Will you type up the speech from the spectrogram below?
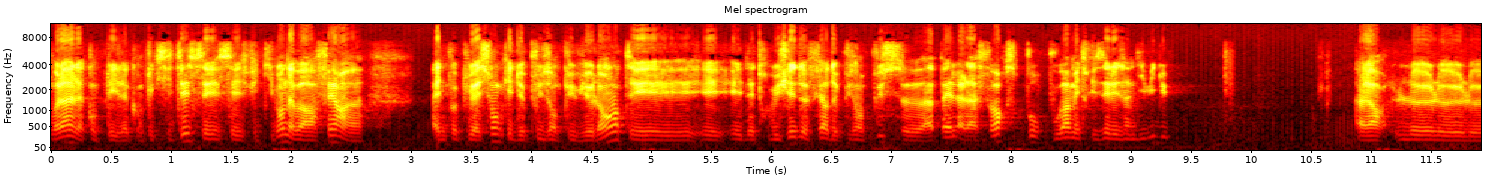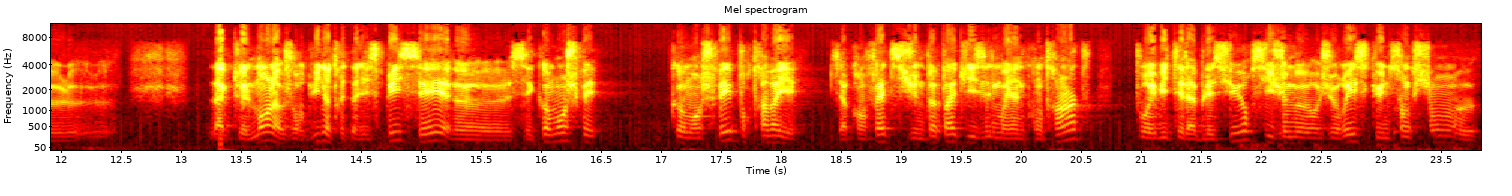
Voilà, la, complexité, c'est effectivement d'avoir affaire à, une population qui est de plus en plus violente et, d'être obligé de faire de plus en plus euh, appel à la force pour pouvoir maîtriser les individus. Alors, le, le, le, là, actuellement, là aujourd'hui, notre état d'esprit, c'est euh, c'est comment je fais, comment je fais pour travailler? C'est-à-dire qu'en fait, si je ne peux pas utiliser de moyens de contrainte, pour éviter la blessure, si je me je risque une sanction euh,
